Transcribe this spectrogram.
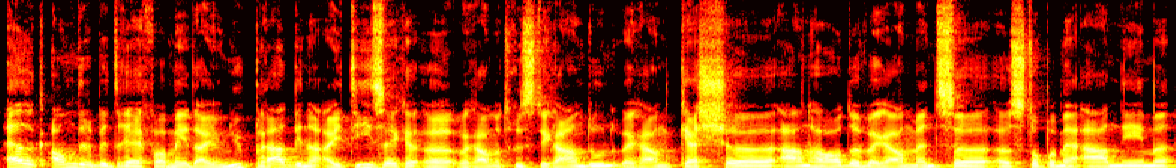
elk ander bedrijf waarmee dat je nu praat binnen IT zeggen... Uh, we gaan het rustig aandoen. We gaan cash uh, aanhouden. We gaan mensen stoppen met aannemen.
